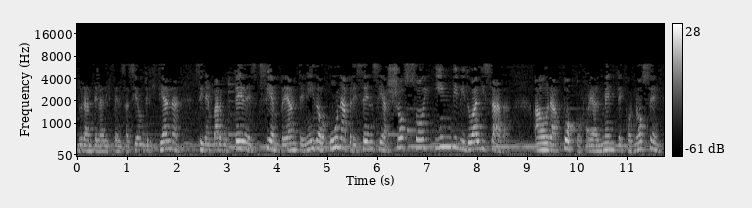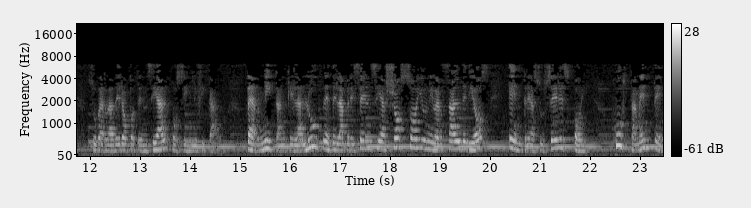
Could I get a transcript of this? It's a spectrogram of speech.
durante la dispensación cristiana, sin embargo ustedes siempre han tenido una presencia yo soy individualizada. Ahora pocos realmente conocen su verdadero potencial o significado. Permitan que la luz desde la presencia yo soy universal de Dios entre a sus seres hoy, justamente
